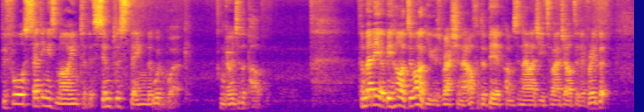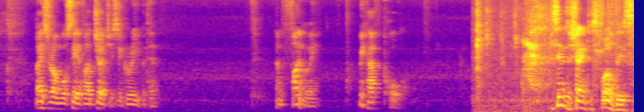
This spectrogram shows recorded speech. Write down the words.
before setting his mind to the simplest thing that would work, and going to the pub. For many it would be hard to argue his rationale for the beer pump's analogy to Agile delivery, but later on we'll see if our judges agree with him. And finally, we have Paul. It seems a shame to spoil these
